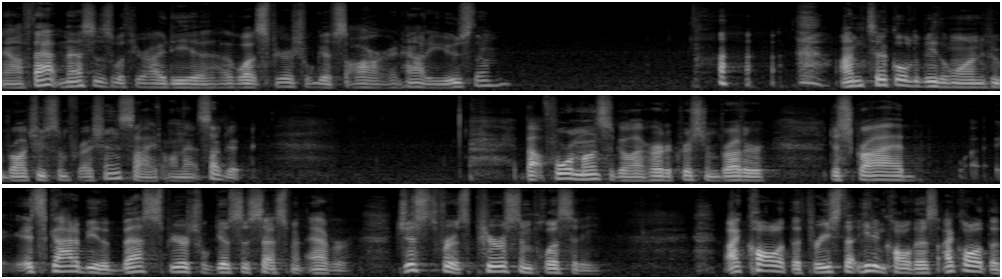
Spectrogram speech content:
Now, if that messes with your idea of what spiritual gifts are and how to use them, I'm tickled to be the one who brought you some fresh insight on that subject. About four months ago, I heard a Christian brother describe it's got to be the best spiritual gifts assessment ever, just for its pure simplicity. I call it the three step, he didn't call this, I call it the,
